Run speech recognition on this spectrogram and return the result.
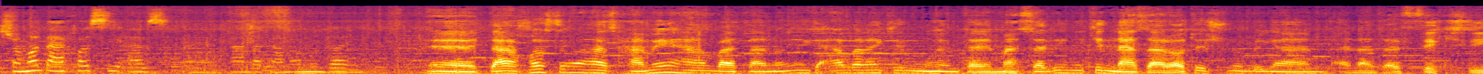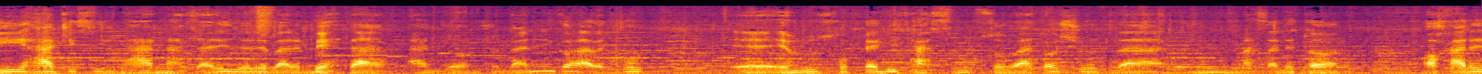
شما درخواستی از هموطنانمون داریم درخواست من از همه هموطنانی که اولا که مهمترین مسئله اینه که نظراتشون رو بگن نظر فکری هر کسی هر نظری داره برای بهتر انجام شدن این کار. البته خب امروز خب خیلی تصمیم صحبت ها شد و این مسئله تا آخر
